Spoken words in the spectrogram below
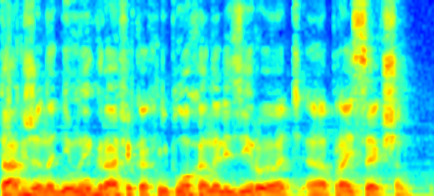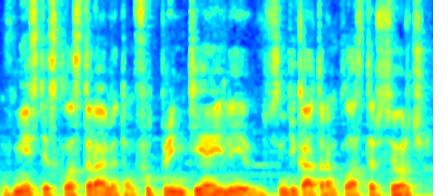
Также на дневных графиках неплохо анализировать э, price action вместе с кластерами там, в футпринте или с индикатором Cluster Search –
